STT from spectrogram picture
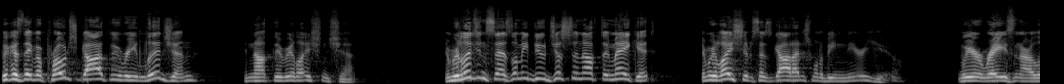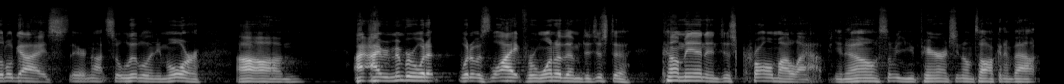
because they've approached God through religion and not through relationship. And religion says, let me do just enough to make it. And relationship says, God, I just want to be near you. We are raising our little guys. They're not so little anymore. Um, I, I, remember what it, what it was like for one of them to just to come in and just crawl my lap, you know? Some of you parents, you know I'm talking about.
